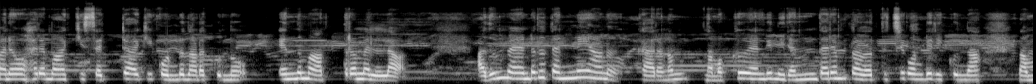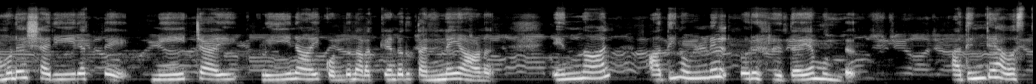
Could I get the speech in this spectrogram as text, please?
മനോഹരമാക്കി സെറ്റാക്കി കൊണ്ടു നടക്കുന്നു എന്ന് മാത്രമല്ല അതും വേണ്ടത് തന്നെയാണ്. കാരണം നമുക്ക് വേണ്ടി നിരന്തരം പ്രവർത്തിച്ചു കൊണ്ടിരിക്കുന്ന നമ്മുടെ ശരീരത്തെ നീറ്റായി ക്ലീനായി കൊണ്ടു നടക്കേണ്ടത് തന്നെയാണ്. എന്നാൽ അതിനുള്ളിൽ ഒരു ഹൃദയമുണ്ട്. അതിന്റെ അവസ്ഥ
